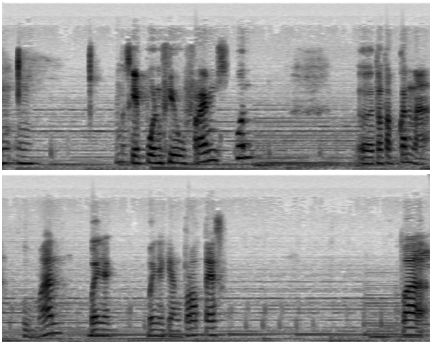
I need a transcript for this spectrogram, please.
Mm-mm. meskipun view frames pun eh, tetap kena cuman banyak banyak yang protes apa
